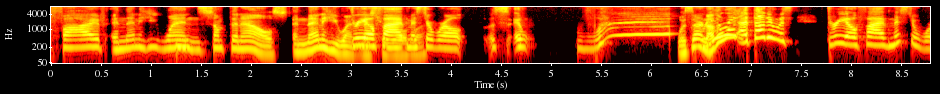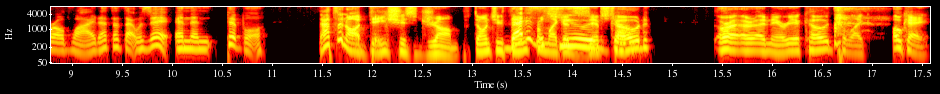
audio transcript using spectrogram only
Five, and then he went Mhm. something else, and then he went 305 Worldwide. mr world s- it- what Was there another Really? one? i thought it was 305 mr worldwide i thought that was it and then pitbull That's an audacious jump, don't you think? That is from a like a zip jump. code or, or an area code to like, okay,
